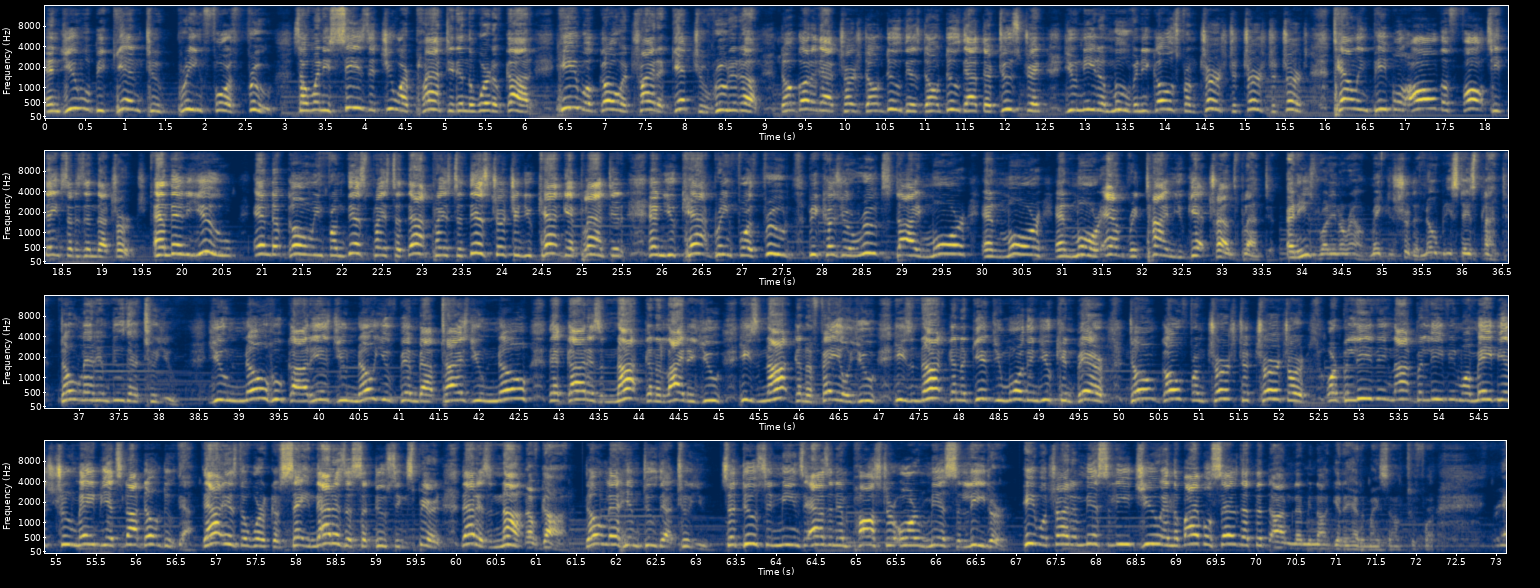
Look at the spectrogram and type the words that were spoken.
and you will begin to bring forth fruit. So when he sees that you are planted in the word of God, he will go and try to get you rooted up. Don't go to that church. Don't do this. Don't do that. They're too strict. You need a move. And he goes from church to church to church, telling people all the faults he thinks that is in that church. And then you end up going from this place to that place to this church and you can't get planted and you can't bring forth fruit because your roots die more and more and more every time you get transplanted. And he's running around making sure that nobody stays planted. Don't let him do that to you. You know who God is. You know you've been baptized. You know that God is not going to lie to you. He's not going to fail you. He's not going to give you more than you can bear. Don't go from church to church or, or believing, not believing. Well, maybe it's true, maybe it's not. Don't do that. That is the work of Satan. That is a seducing spirit. That is not of God. Don't let him do that to you. Seducing means as an impostor or misleader. He will try to mislead you, and the Bible says that the. Um, let me not get ahead of myself too far.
